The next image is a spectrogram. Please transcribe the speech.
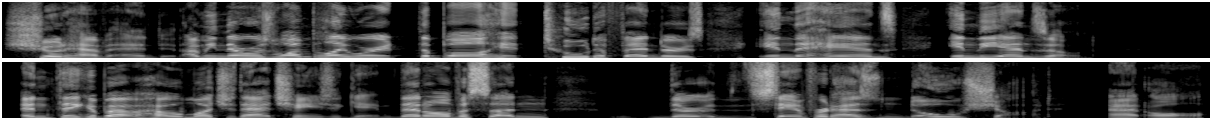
should have ended. I mean, there was one play where it, the ball hit two defenders in the hands in the end zone. And think about how much that changed the game. Then all of a sudden, there Stanford has no shot at all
